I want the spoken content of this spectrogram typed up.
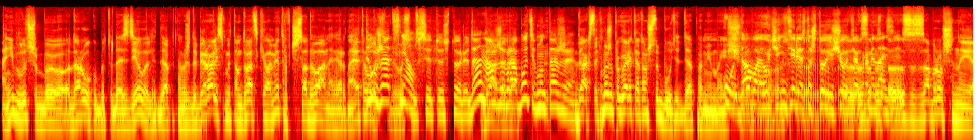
они бы лучше бы дорогу бы туда сделали, да, потому что добирались мы там 20 километров часа два, наверное. а Это Ты вот уже отснял 80. всю эту историю, да? Она Да, уже да, в да. работе, в монтаже. Да, кстати, можно поговорить о том, что будет, да, помимо Ой, еще... давай, очень интересно, что еще у тебя, кроме Назии? з- Заброшенные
